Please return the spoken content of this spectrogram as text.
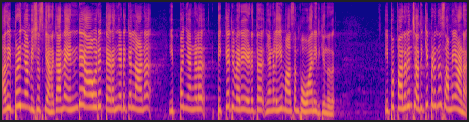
അതിപ്പോഴും ഞാൻ വിശ്വസിക്കുകയാണ്. കാരണം എന്റെ ആ ഒരു തെരഞ്ഞെടുക്കലാണ് ഇപ്പം ഞങ്ങൾ ടിക്കറ്റ് വരെ എടുത്ത് ഞങ്ങൾ ഈ മാസം പോകാനിരിക്കുന്നത് ഇപ്പം പലരും ചതിക്കപ്പെടുന്ന സമയമാണ്.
